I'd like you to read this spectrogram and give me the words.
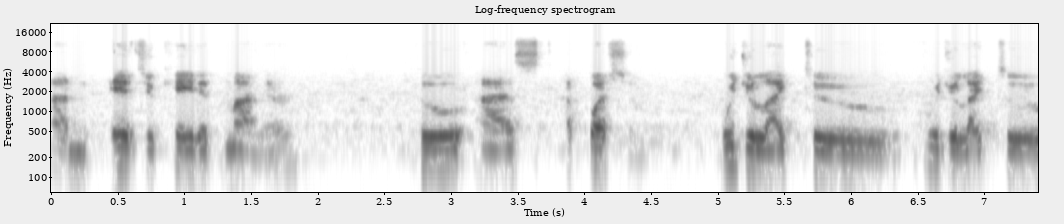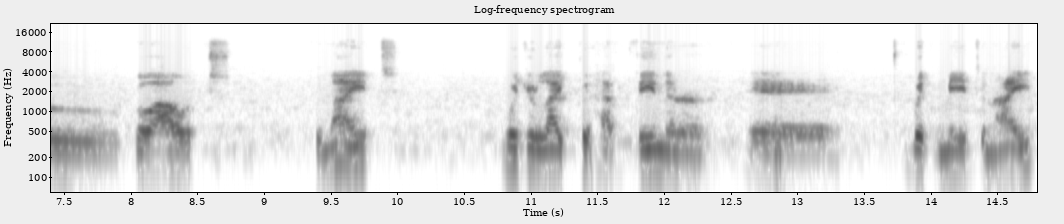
an educated manner to ask a question. Would you like to would you like to go out tonight? Would you like to have dinner uh, with me tonight?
